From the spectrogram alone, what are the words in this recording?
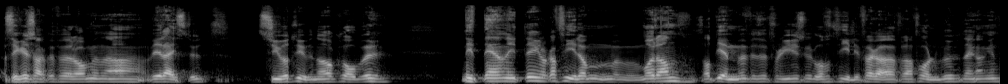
Jeg har sikkert sagt det før òg, men ja, vi reiste ut 27. oktober 1991 klokka fire om morgenen. Satt hjemme, flyet skulle gå så tidlig fra, fra Fornebu den gangen.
